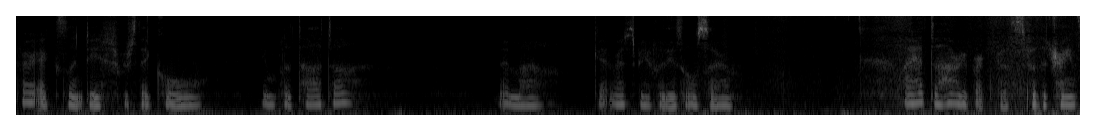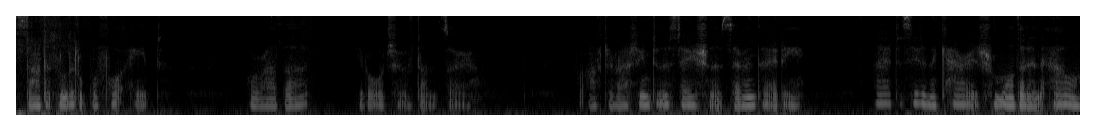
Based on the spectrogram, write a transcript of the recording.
a very excellent dish which they call impletata. Mema, get recipe for this also. I had to hurry breakfast, for the train started a little before eight, or rather, it ought to have done so. For after rushing to the station at seven thirty, I had to sit in the carriage for more than an hour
